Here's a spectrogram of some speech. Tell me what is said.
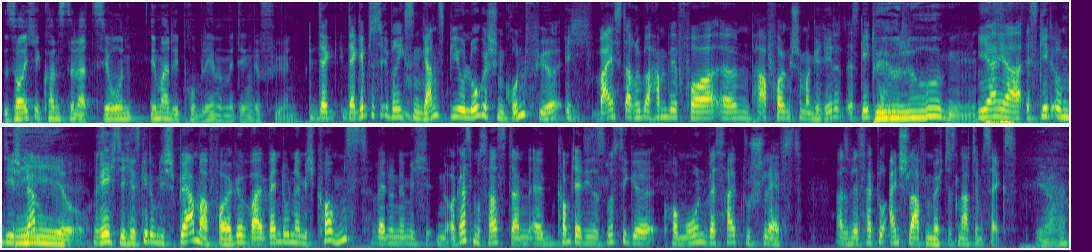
solche Konstellationen immer die Probleme mit den Gefühlen. Da, da gibt es übrigens einen ganz biologischen Grund für. Ich weiß, darüber haben wir vor äh, ein paar Folgen schon mal geredet. Es geht um Biologen. Ja, ja, es geht um die Sperma. Richtig, es geht um die Sperma-Folge, weil wenn du nämlich kommst, wenn du nämlich einen Orgasmus hast, dann äh, kommt ja dieses lustige Hormon, weshalb du schläfst. Also weshalb du einschlafen möchtest nach dem Sex. Ja.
